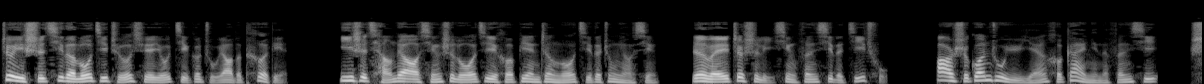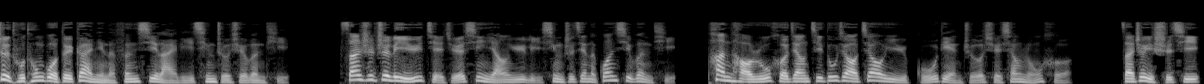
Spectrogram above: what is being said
这一时期的逻辑哲学有几个主要的特点：一是强调形式逻辑和辩证逻辑的重要性。认为这是理性分析的基础。二是关注语言和概念的分析，试图通过对概念的分析来厘清哲学问题。三是致力于解决信仰与理性之间的关系问题，探讨如何将基督教教义与古典哲学相融合。在这一时期，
